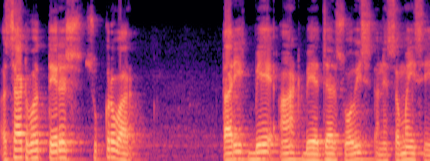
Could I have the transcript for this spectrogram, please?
અષાઢ વધ તેરસ શુક્રવાર તારીખ બે આઠ બે હજાર ચોવીસ અને સમય છે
